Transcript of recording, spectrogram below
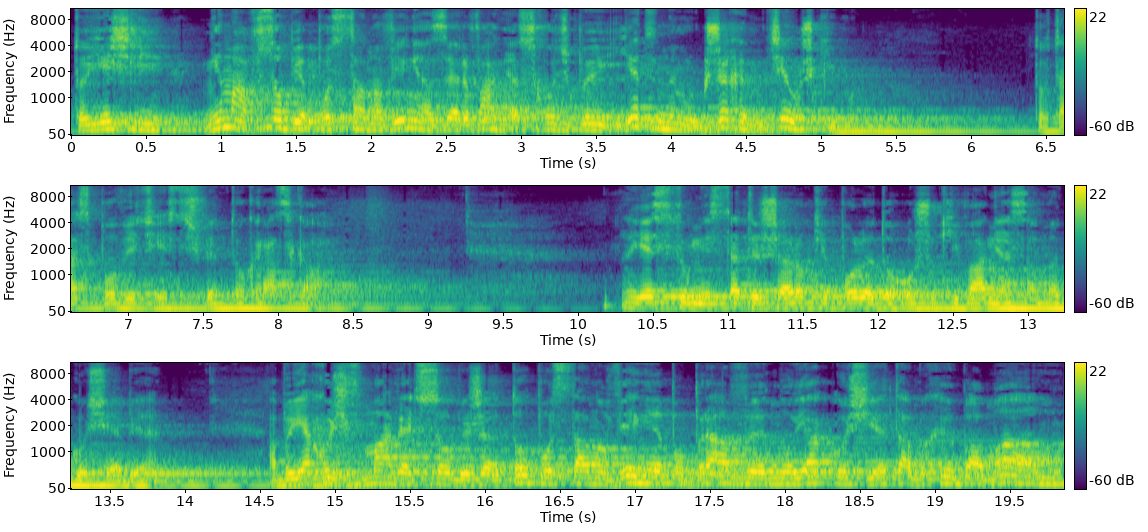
to jeśli nie ma w sobie postanowienia zerwania z choćby jednym grzechem ciężkim, to ta spowiedź jest świętokradzka. Jest tu niestety szerokie pole do oszukiwania samego siebie, aby jakoś wmawiać sobie, że to postanowienie poprawy, no jakoś je tam chyba mam,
